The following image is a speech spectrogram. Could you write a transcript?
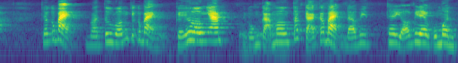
cho các bạn và tư vấn cho các bạn kỹ hơn nha. Thì cũng cảm ơn tất cả các bạn đã theo dõi video của mình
